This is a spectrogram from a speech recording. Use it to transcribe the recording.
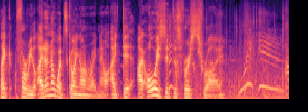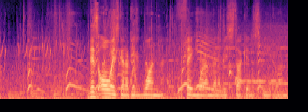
Like, for real, I don't know what's going on right now. I did- I always did this first try. There's always gonna be one thing where I'm gonna be stuck in a speed run.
